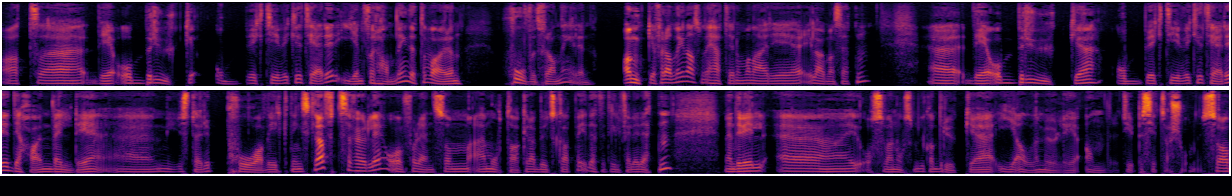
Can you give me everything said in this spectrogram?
at eh, det å bruke objektive kriterier i en forhandling Dette var en hovedforhandling, eller en ankeforhandling, da, som det heter når man er i, i lagmannsretten. Eh, det å bruke objektive kriterier det har en veldig eh, mye større påvirkningskraft selvfølgelig, overfor den som er mottaker av budskapet, i dette tilfellet retten. Men det vil eh, også være noe som du kan bruke i alle mulige andre typer situasjoner. Så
